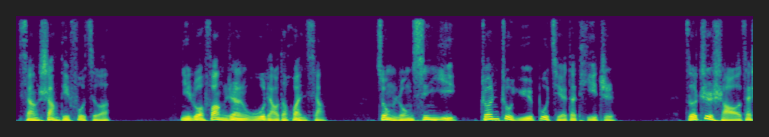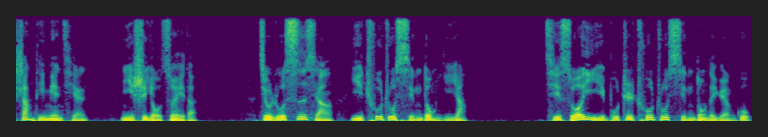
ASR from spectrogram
向上帝负责。你若放任无聊的幻想，纵容心意，专注于不洁的体质，则至少在上帝面前，你是有罪的。就如思想已出诸行动一样，其所以不致出诸行动的缘故，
